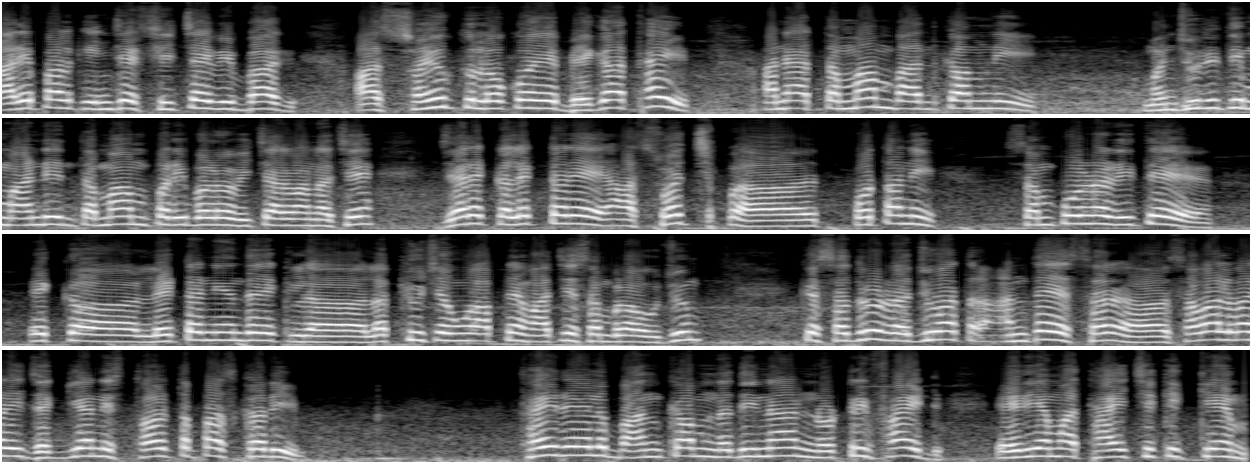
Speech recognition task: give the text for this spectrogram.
કાર્યપાલક ઇન્જેર સિંચાઈ વિભાગ આ સંયુક્ત લોકોએ ભેગા થઈ અને આ તમામ બાંધકામની મંજૂરીથી માંડીને તમામ પરિબળો વિચારવાના છે. જ્યારે કલેક્ટરે આ સ્વચ્છ પોતાની સંપૂર્ણ રીતે એક લેટરની અંદર એક લખ્યું છે. હું આપને વાંચી સંભળાવું છું કે સદરૂ રજૂઆત અંતે સવાલવાળી જગ્યાની સ્થળ તપાસ કરી. થઈ રહેલ બાંધકામ નદીના નોટિફાઈડ એરિયામાં થાય છે કે કેમ?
